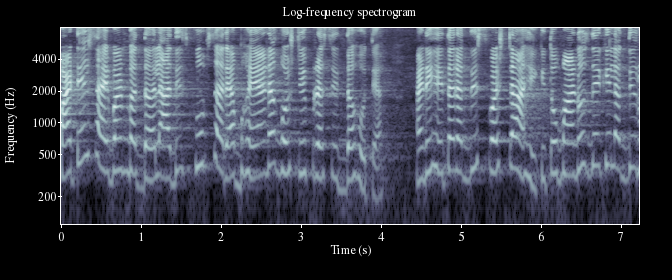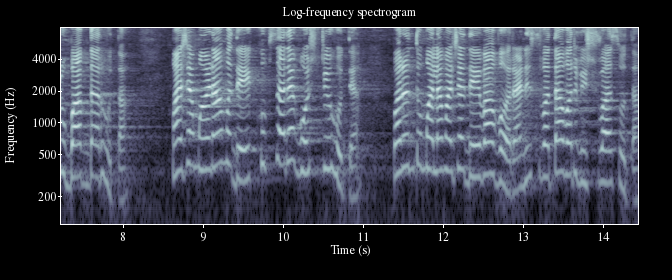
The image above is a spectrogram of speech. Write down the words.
पाटील साहेबांबद्दल आधीच खूप साऱ्या भयानक गोष्टी प्रसिद्ध होत्या. आणि हे तर अगदी स्पष्ट आहे की तो माणूस देखील अगदी रुबाबदार होता. माझ्या मनामध्ये खूप साऱ्या गोष्टी होत्या परंतु मला माझ्या देवावर आणि स्वतःवर विश्वास होता.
